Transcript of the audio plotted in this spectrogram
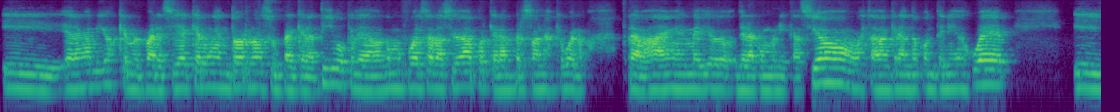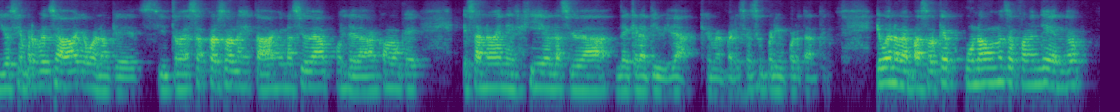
y eran amigos que me parecía que era un entorno súper creativo, que le daban como fuerza a la ciudad porque eran personas que, bueno, trabajaban en el medio de la comunicación o estaban creando contenidos web. Y yo siempre pensaba que, bueno, que si todas esas personas estaban en la ciudad, pues le daban como que esa nueva energía en la ciudad de creatividad, que me parece súper importante. Y bueno, me pasó que uno a uno se fueron yendo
